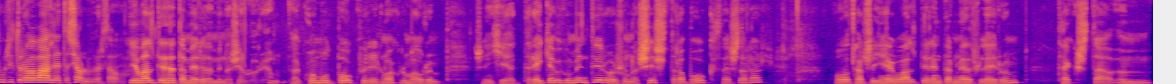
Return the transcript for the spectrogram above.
þú lítur að hafa valið þetta sjálfur þá? Ég valdi þetta meirið að minna sjálfur, já. Það kom út bók fyrir nokkrum árum sem hétt Reykjavíkumyndir og er svona sistra bók þessarar. Og þar sem ég valdi reyndar með fleirum teksta um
